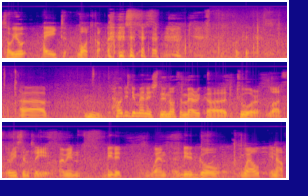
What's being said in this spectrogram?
So you ate vodka. okay. Uh, how did you manage the North America tour last recently? I mean, did it when did it go well enough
